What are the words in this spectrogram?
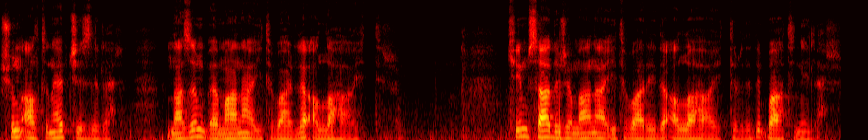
şunun altını hep çizdiler. Nazım ve mana itibariyle Allah'a aittir. Kim sadece mana itibariyle Allah'a aittir dedi? Batiniler.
